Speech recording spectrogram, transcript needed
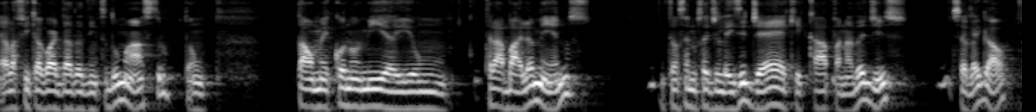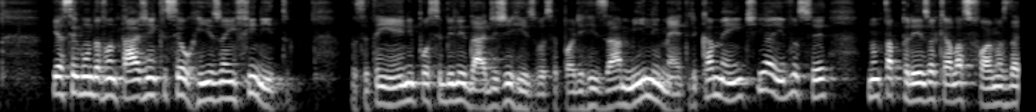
ela fica guardada dentro do mastro, então tá uma economia e um trabalho a menos. Então você não precisa de lazy jack, capa, nada disso. Isso é legal. E a segunda vantagem é que seu riso é infinito. Você tem N possibilidades de riso. Você pode risar milimetricamente e aí você não está preso àquelas formas da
